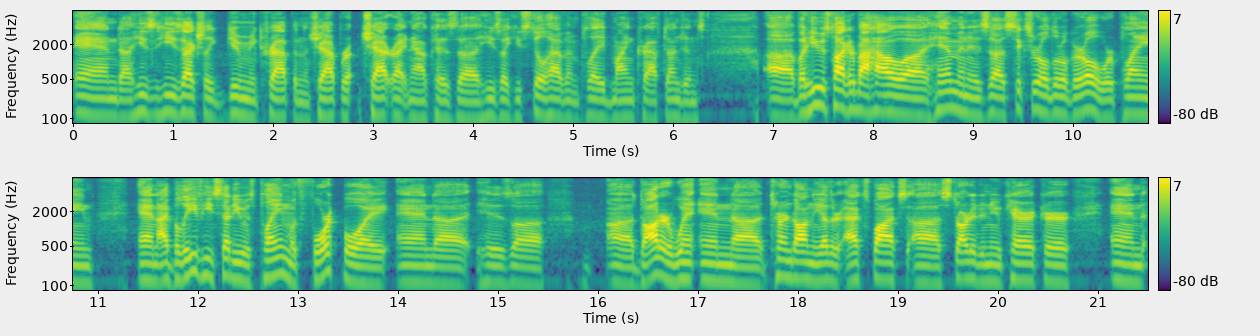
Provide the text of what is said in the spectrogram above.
and uh, he's he's actually giving me crap in the chat chat right now because uh, he's like you still haven't played Minecraft Dungeons. Uh, but he was talking about how uh, him and his uh, six year old little girl were playing, and I believe he said he was playing with Fork Boy, and uh, his uh, daughter went and turned on the other Xbox, started a new character, and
